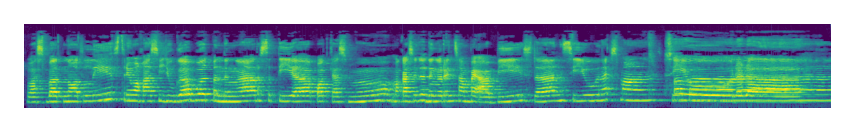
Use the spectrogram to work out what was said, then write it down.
Last but not least, terima kasih juga buat pendengar setia podcastmu. Makasih udah dengerin sampai habis dan see you next month. See you, Bye-bye. dadah.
